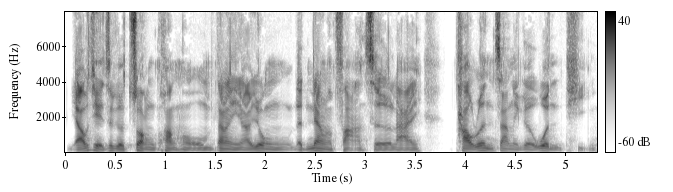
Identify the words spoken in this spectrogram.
了解这个状况？哈，我们当然也要用能量的法则来讨论这样的一个问题。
